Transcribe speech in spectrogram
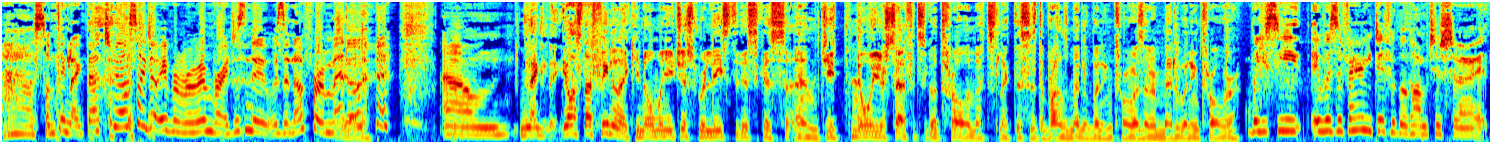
Ah, something like that. To be honest, I don't even remember. I just knew it was enough for a medal. um, Like you that feeling, like you know, when you just release the discus and you know yourself it's a good throw, and it's like this is the bronze medal winning throw, is it a medal winning thrower? Well, you see, it was a very difficult competition. It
